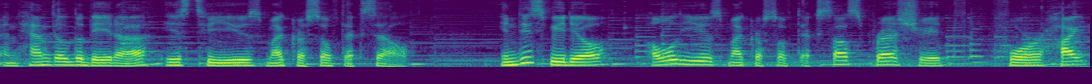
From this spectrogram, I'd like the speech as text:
and handle the data is to use Microsoft Excel. In this video, I will use Microsoft Excel spreadsheet for height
